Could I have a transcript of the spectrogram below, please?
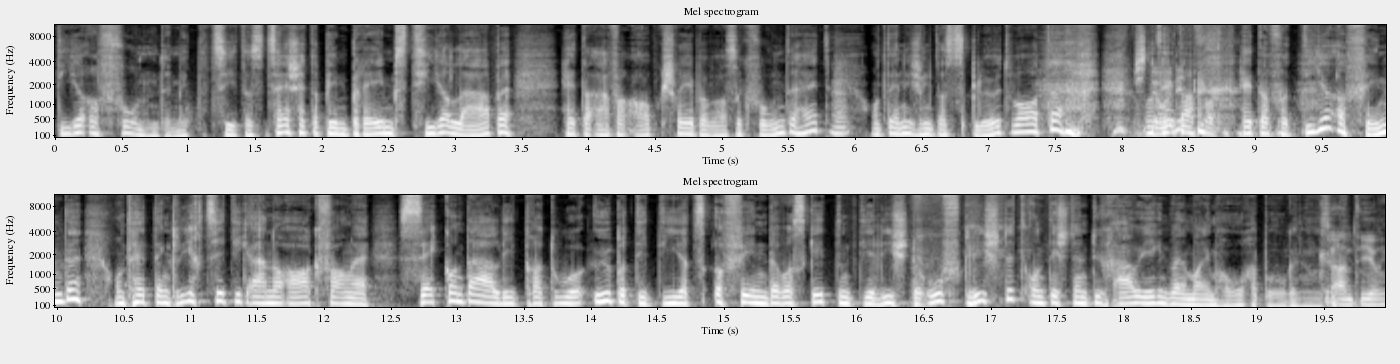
Tier erfunden mit der Zeit. Also zuerst hat er beim Brems Tierleben hat er einfach abgeschrieben, was er gefunden hat. Ja. Und dann ist ihm das blöd geworden. und hat einfach, hat er von Tier erfinden und hat dann gleichzeitig auch noch angefangen, Sekundärliteratur über die Tiere zu erfinden, was es gibt und die Liste aufgelistet und ist dann natürlich auch irgendwann mal im hohen Bogen raus. Grandios.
